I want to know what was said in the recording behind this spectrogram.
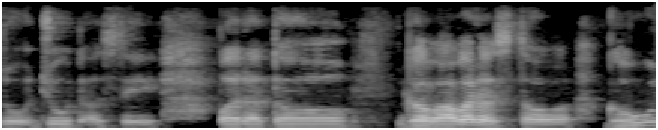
जो ज्योत असते परत गव्हावर असतं. गहू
